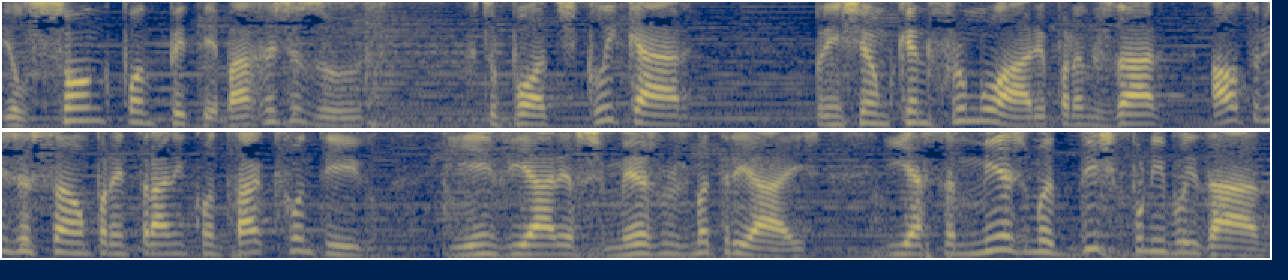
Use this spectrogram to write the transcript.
ilsong.pt Jesus, que tu podes clicar, preencher um pequeno formulário para nos dar autorização para entrar em contato contigo e enviar esses mesmos materiais e essa mesma disponibilidade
